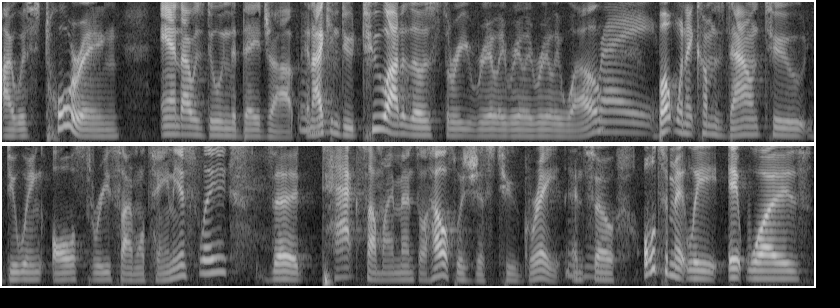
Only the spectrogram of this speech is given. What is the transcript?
I was touring, and I was doing the day job. And I mm-hmm. can do two out of those three really, really, really well. Right. But when it comes down to doing all three simultaneously, the tax on my mental health was just too great. And mm-hmm. so ultimately, it was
